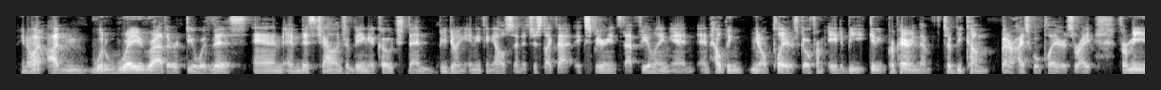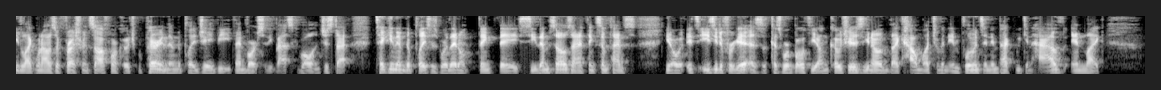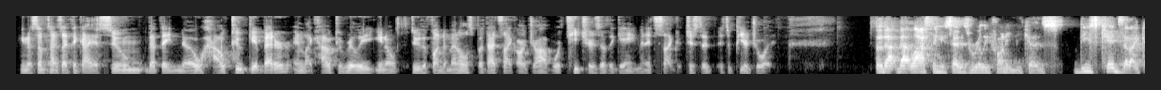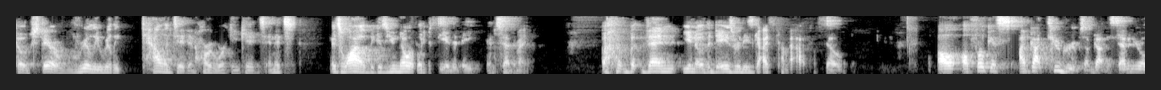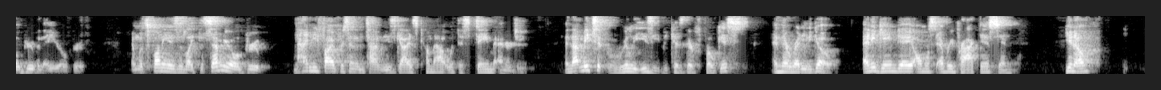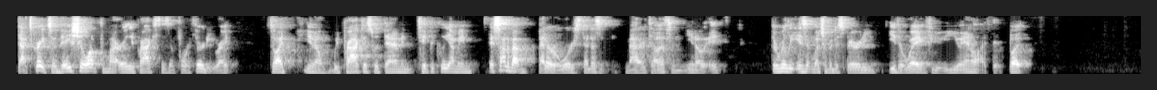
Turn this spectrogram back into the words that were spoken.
you know what, I would way rather deal with this and and this challenge of being a coach than be doing anything else. And it's just like that experience, that feeling, and and helping you know players go from A to B, getting preparing them to become better high school players. Right? For me, like when I was a freshman, sophomore coach, preparing them to play JV, then varsity basketball, and just that taking them to places where they don't think they see themselves. And I think sometimes you know it's easy to forget as because we're both young coaches, you know, like how much of an influence and impact we can have in like you know sometimes i think i assume that they know how to get better and like how to really you know do the fundamentals but that's like our job. We're teachers of the game and it's like just a it's a pure joy. So that that last thing you said is really funny because these kids that i coach they're really really talented and hardworking kids and it's it's wild because you know it when you see it at eight and seven. Right. Uh, but then you know the days where these guys come out so I'll I'll focus. I've got two groups. I've got the seven year old group and the eight year old group. And what's funny is is like the seven year old group, ninety five percent of the time these guys come out with the same energy, and that makes it really easy because they're focused and they're ready to go. Any game day, almost every practice, and you know that's great. So they show up for my early practices at four thirty, right? So I, you know, we practice with them, and typically, I mean, it's not about better or worse. That doesn't matter to us, and you know, it there really isn't much of a disparity either way if you, you analyze it. But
